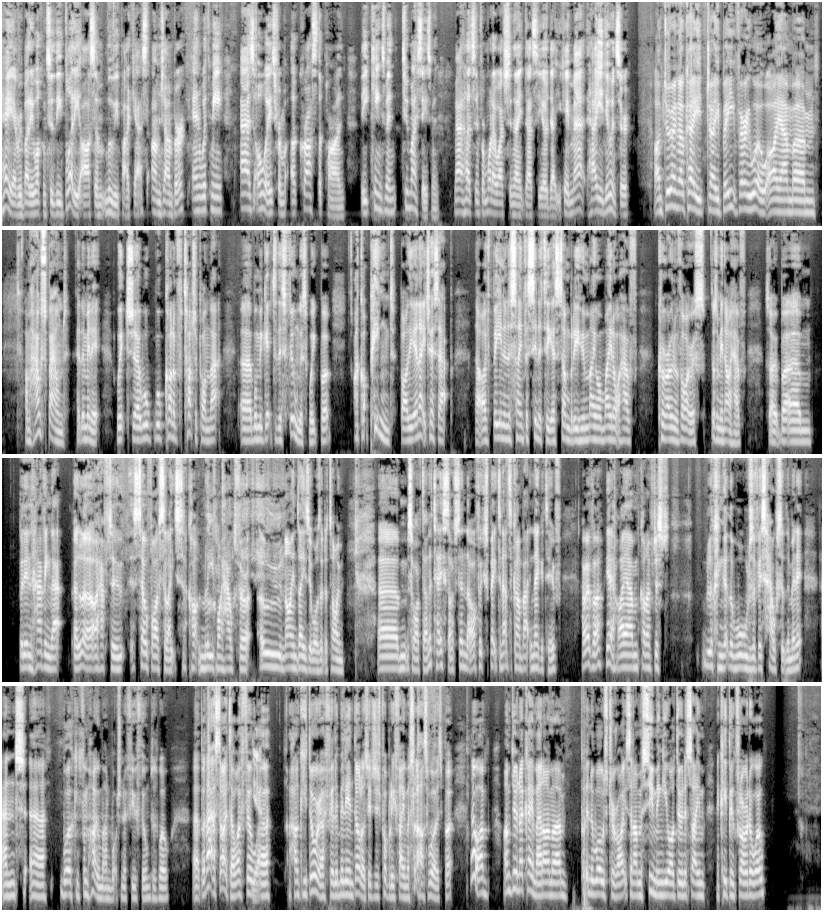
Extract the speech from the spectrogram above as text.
Hey, everybody, welcome to the Bloody Awesome Movie Podcast. I'm John Burke, and with me, as always, from across the pond, the Kingsman to my statesman, Matt Hudson from what I watched tonight.co.uk. Matt, how you doing, sir? I'm doing okay, JB. Very well. I am um, I'm housebound at the minute, which uh, we'll we'll kind of touch upon that uh, when we get to this film this week. But I got pinged by the NHS app that I've been in the same vicinity as somebody who may or may not have coronavirus. Doesn't mean I have. So, but um, but in having that alert, I have to self isolate. I can't leave my house for oh nine days. It was at the time. Um, so I've done a test. I've sent that off, expecting that to come back negative. However, yeah, I am kind of just looking at the walls of this house at the minute and uh, working from home and watching a few films as well. Uh, but that aside, though, I feel Yeah. uh, hunky dory. I feel a million dollars, which is probably famous last words. But no, I'm I'm doing okay, man. I'm um, putting the world to rights, and I'm assuming you are doing the same and keeping Florida well.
